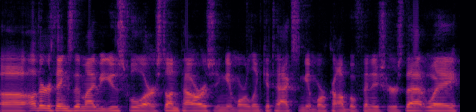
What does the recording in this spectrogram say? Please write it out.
Uh, other things that might be useful are stun powers, so you can get more link attacks and get more combo finishers that way,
